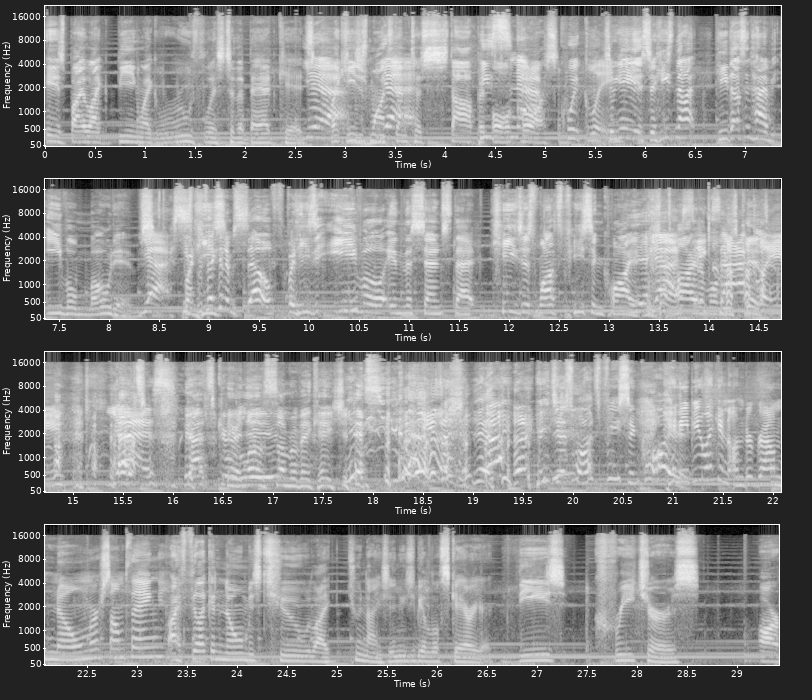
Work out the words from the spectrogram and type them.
is by like being like ruthless to the bad kids. Yeah. Like he just wants Yeah. them to stop He at all snaps costs. quickly. So yeah, yeah. So he's not. He doesn't have evil motives. Yes. But He's he's protecting himself. But he's evil in the sense that he just wants peace and quiet. He's yes, tired of kids. exactly. yes. That's good. He loves yeah, summer vacations. yeah, yeah. He just wants peace and quiet. Can he be like an underground gnome or something? I feel like a gnome is too like too nice. It needs to be a little scarier. These creatures are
